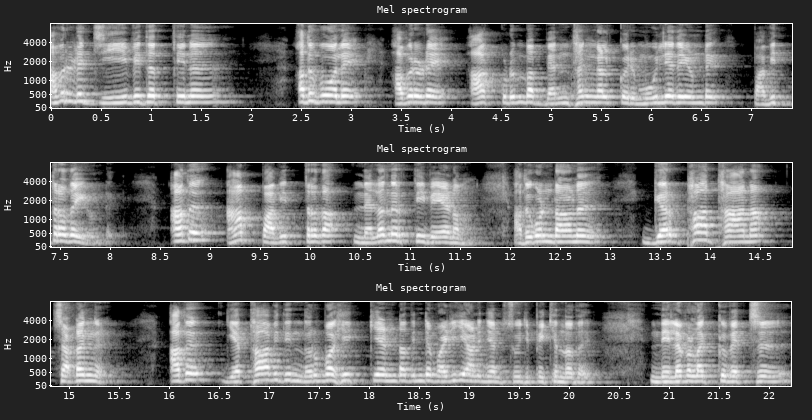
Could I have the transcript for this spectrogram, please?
അവരുടെ ജീവിതത്തിന് അതുപോലെ അവരുടെ ആ കുടുംബ ബന്ധങ്ങൾക്കൊരു മൂല്യതയുണ്ട് പവിത്രതയുണ്ട്. അത് ആ പവിത്രത നിലനിർത്തി വേണം. അതുകൊണ്ടാണ് ഗർഭാധാന ചടങ്ങ്. അത് യഥാവിധി നിർവഹിക്കേണ്ടതിന്റെ വഴിയാണ് ഞാൻ സൂചിപ്പിക്കുന്നത്. നിലവിളക്ക് വെച്ച്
